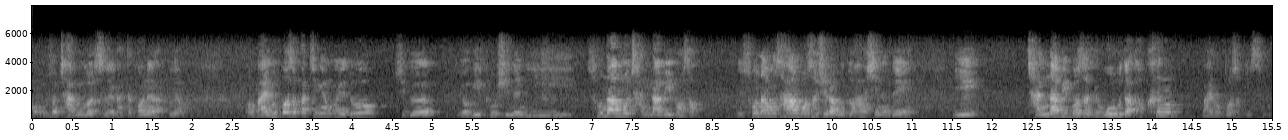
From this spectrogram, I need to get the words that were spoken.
어, 우선 작은 것을 갖다 꺼내놨고요. 어, 말국버섯 같은 경우에도 지금 여기 보시는 이 소나무 잔나비 버섯, 소나무 사항버섯이라고도 하시는데 이 잔나비 버섯 요거보다 더 큰 말국버섯도 있습니다.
